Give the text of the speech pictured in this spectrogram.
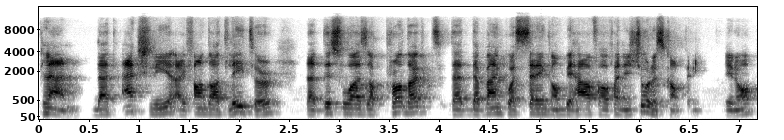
plan that actually I found out later that this was a product that the bank was selling on behalf of an insurance company, you know,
